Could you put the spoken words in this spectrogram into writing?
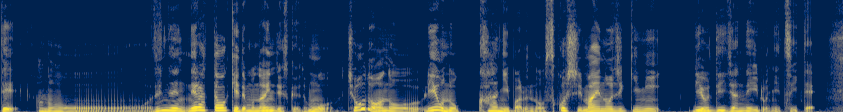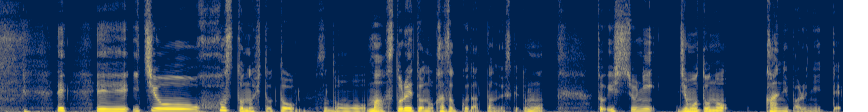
で、あのー、全然狙ったわけでもないんですけれども、ちょうどあの、リオのカーニバルの少し前の時期に、リオディジャネイロについて、で、えー、一応、ホストの人と、その、まあ、ストレートの家族だったんですけども、と一緒に地元のカーニバルに行って、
